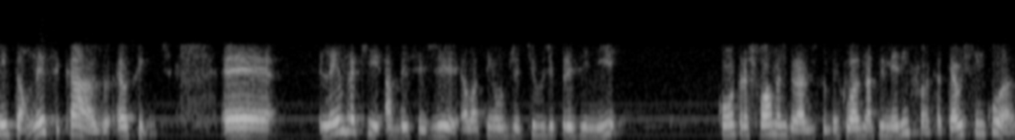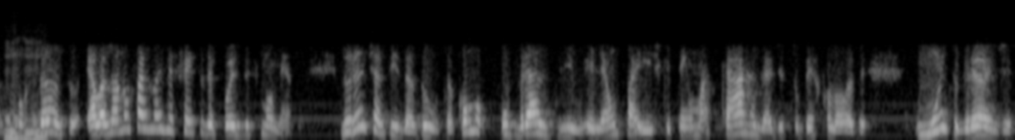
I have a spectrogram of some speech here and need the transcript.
Então, nesse caso, é o seguinte: é, lembra que a BCG ela tem o objetivo de prevenir contra as formas graves de tuberculose na primeira infância, até os 5 anos. Uhum. Portanto, ela já não faz mais efeito depois desse momento. Durante a vida adulta, como o Brasil ele é um país que tem uma carga de tuberculose muito grande,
